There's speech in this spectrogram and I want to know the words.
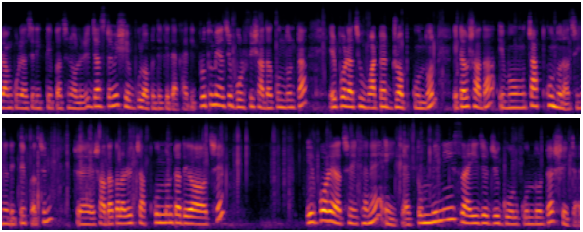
গ্রাম করে আছে, দেখতে পাচ্ছেন অলরেডি জাস্ট আমি শেপগুলো আপনাদেরকে দেখাই দিই। প্রথমে আছে বরফি সাদা কুন্দনটা, এরপর আছে ওয়াটার ড্রপ কুন্দন, এটাও সাদা এবং চাঁদ কুন্দন আছে। এখানে দেখতে পাচ্ছেন সাদা কালারের চাঁদ কুন্দনটা দেওয়া আছে। এরপরে আছে এখানে এই যে একদম মিনি সাইজের যে গোল কুন্দনটা, সেটা।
